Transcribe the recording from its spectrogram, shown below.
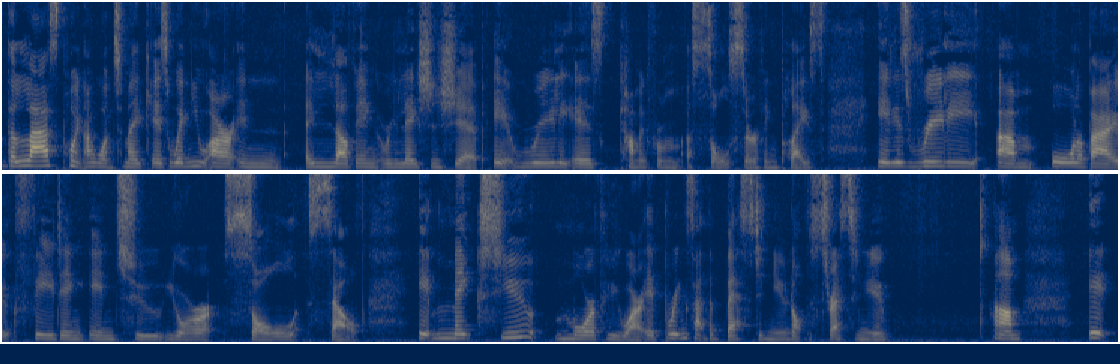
the last point i want to make is when you are in a loving relationship, it really is coming from a soul serving place. It is really um, all about feeding into your soul self. It makes you more of who you are. It brings out the best in you, not the stress in you. Um, it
